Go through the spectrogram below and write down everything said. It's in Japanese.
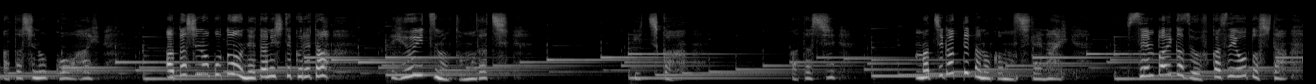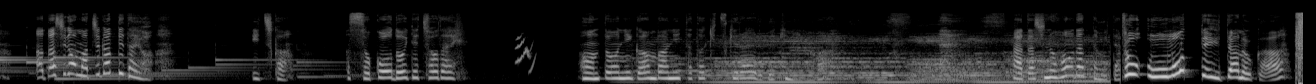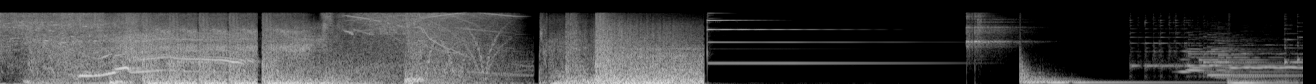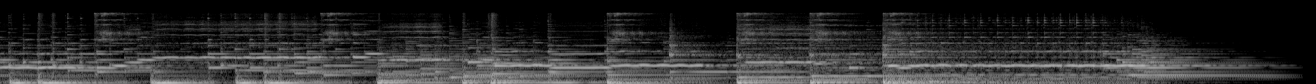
私の後輩私のことをネタにしてくれた唯一の友達。いちか私間違ってたのかもしれない。先輩風を吹かせようとした。私が間違ってたよ。いちかそこをどいてちょうだい。本当に岩盤に叩きつけられるべきなのは 私の方だったみたい。と思っていたのか？うわ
